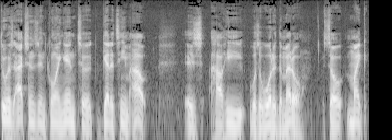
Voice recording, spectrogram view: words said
through his actions in going in to get a team out, is how he was awarded the medal. So, Mike,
